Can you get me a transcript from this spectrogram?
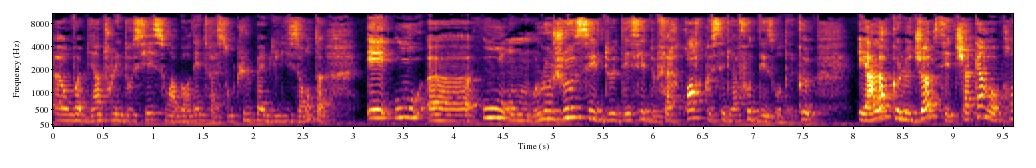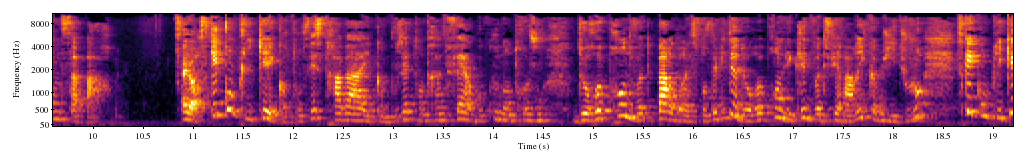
On voit bien tous les dossiers sont abordés de façon culpabilisante et où, où le jeu c'est d'essayer de, faire croire que c'est de la faute des autres et et alors que le job, c'est de chacun reprendre sa part. Alors, ce qui est compliqué quand on fait ce travail, comme vous êtes en train de faire, beaucoup d'entre vous, de reprendre votre part de responsabilité, de reprendre les clés de votre Ferrari, comme je dis toujours, ce qui est compliqué,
